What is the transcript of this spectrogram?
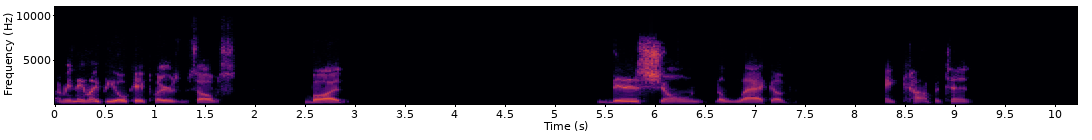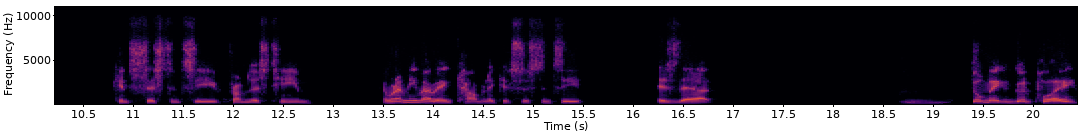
I mean, they might be okay players themselves, but it has shown the lack of incompetent consistency from this team. And what I mean by incompetent consistency is that they'll make a good play,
